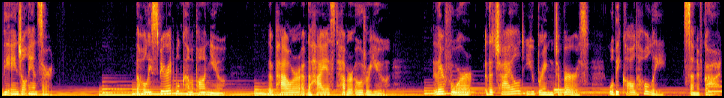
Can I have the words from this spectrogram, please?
The angel answered, The Holy Spirit will come upon you, the power of the highest hover over you Therefore, the child you bring to birth will be called Holy, Son of God.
